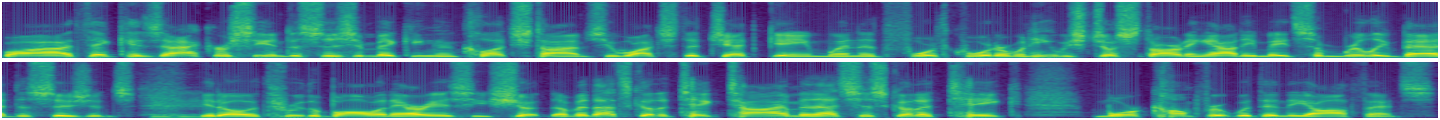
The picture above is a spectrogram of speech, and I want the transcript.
Well, I think his accuracy and decision making in clutch times. You watch the Jet game when in the fourth quarter, when he was just starting out, he made some really bad decisions. Mm-hmm. You know, threw the ball in areas he shouldn't have. And that's going to take time, and that's just going to take more comfort within the offense.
